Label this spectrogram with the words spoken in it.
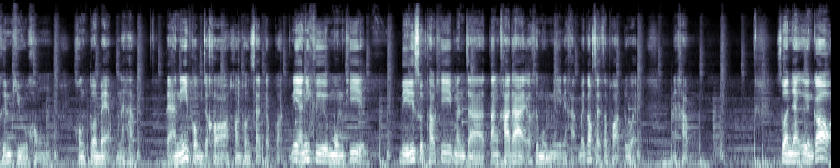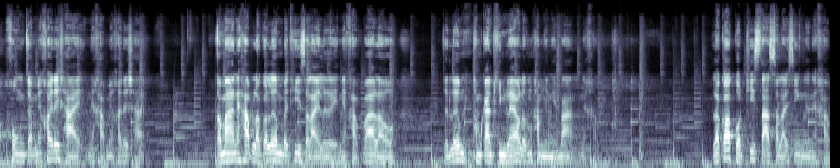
พื้นผิวของของตัวแบบนะครับ แต่อันนี้ผมจะขอ Ctrl Z กลับก่อน นี่อันนี้คือมุมที่ดีที่สุดเท่าที่มันจะตั้งค่าได้ก็คือมุมนี้นะครับ ไม่ต้องใส่ซัพพอร์ตด้วยนะครับ ส่วนอย่างอื่นก็คงจะไม่ค่อยได้ใช้นะครับ ไม่ค่อยได้ใช้ ต่อมานะครับเราก็เริ่มไปที่สไลด์เลยนะครับ ว่าเราจะเริ่มทำการพิมพ์แล้วเราต้องทำยังไงบ้างนะครับ แล้วก็กดที่ start slicing เลยนะครับ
